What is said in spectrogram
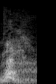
Right.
